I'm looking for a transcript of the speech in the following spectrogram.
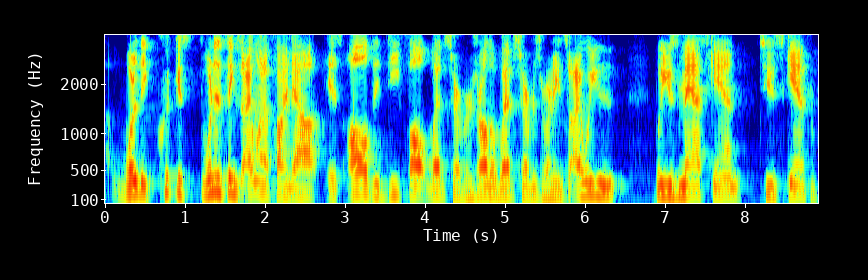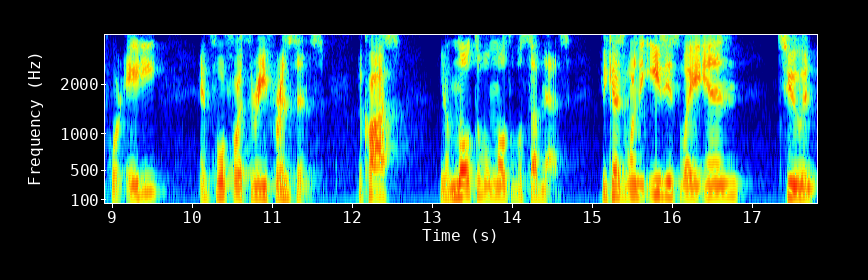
uh, one of the quickest, one of the things I want to find out is all the default web servers, or all the web servers running. So I will use, will use MASSCAN to scan for port 80 and 443, for instance, across you know multiple multiple subnets. Because one of the easiest way in to an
